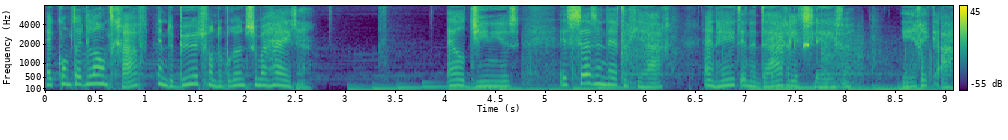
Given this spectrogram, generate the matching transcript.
Hij komt uit Landgraaf in de buurt van de Brunsumer Heide. L. Genius is 36 jaar en heet in het dagelijks leven Erik A.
